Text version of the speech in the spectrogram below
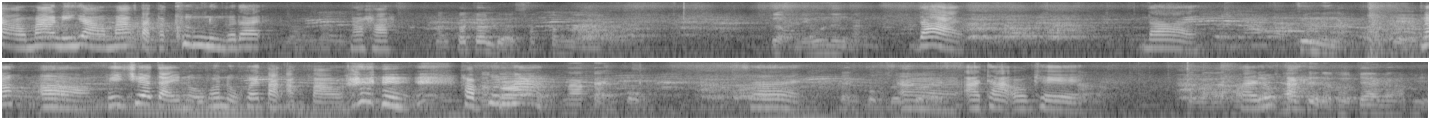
ยาวมากอันนี้ยาวมากตัดสักครึ่งหนึ่งก็ได้ได้ได้นะคะ มันก็จะเหลือสักประมาณเกือบนิ้วหนึ่งอะได้ ได้ครึ่งหนึ่งอะโอเคเนาะอ่าพี่เชื่อใจหนูเพราะหนูเคยตัดอ่างเปา ขอบคุณมาก แล้วหน้าแต่งกลม ใช่ แต่งกลมสอ่าวยอาค่ะโอเคๆครับเสร็จแล้วนะครับถ่ายรูปถ้าค่ะเสร็จเดี๋ยวโทรแจ้งนะครับพี่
